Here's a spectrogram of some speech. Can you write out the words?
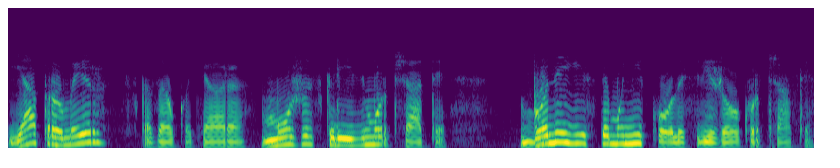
Я про мир, сказав котяра, мужу скрізь мурчати, бо не їстиму ніколи свіжого курчати.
